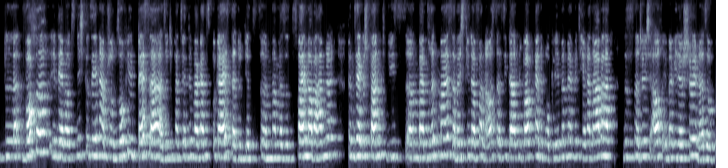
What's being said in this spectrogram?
Woche, in der wir uns nicht gesehen haben, schon so viel besser. Also die Patientin war ganz begeistert und jetzt ähm, haben wir sie zweimal behandelt. Bin sehr gespannt, wie es ähm, beim dritten Mal ist, aber ich gehe davon aus, dass sie dann überhaupt keine Probleme mehr mit ihrer Narbe hat. Das ist natürlich auch immer wieder schön. Also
